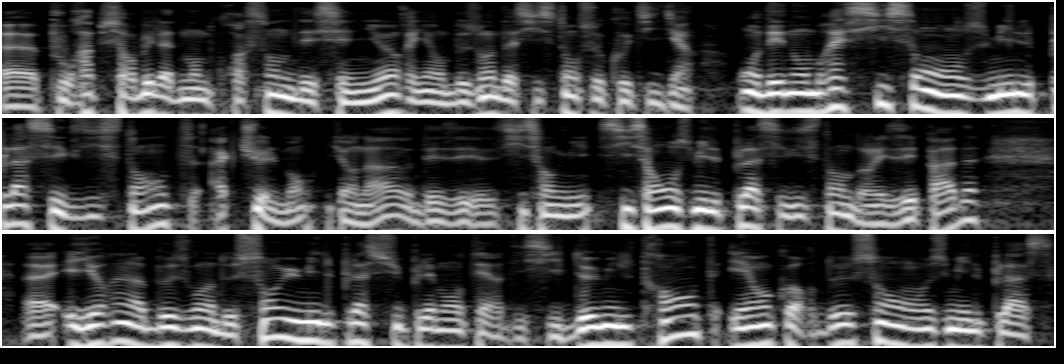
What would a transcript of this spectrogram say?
euh, pour absorber la demande croissante des seniors ayant besoin d'assistance au quotidien. On dénombrait 611 000 places existantes actuellement. Il y en a des 611 000 places existantes dans les EHPAD. Euh, et il y aurait un besoin de 108 000 places supplémentaires d'ici 2030 et encore 211 000 places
